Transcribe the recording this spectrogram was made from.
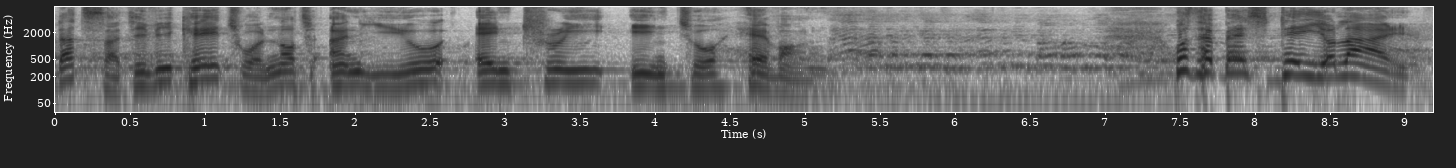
That certificate will not earn you entry into heaven. What's the best day in your life?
